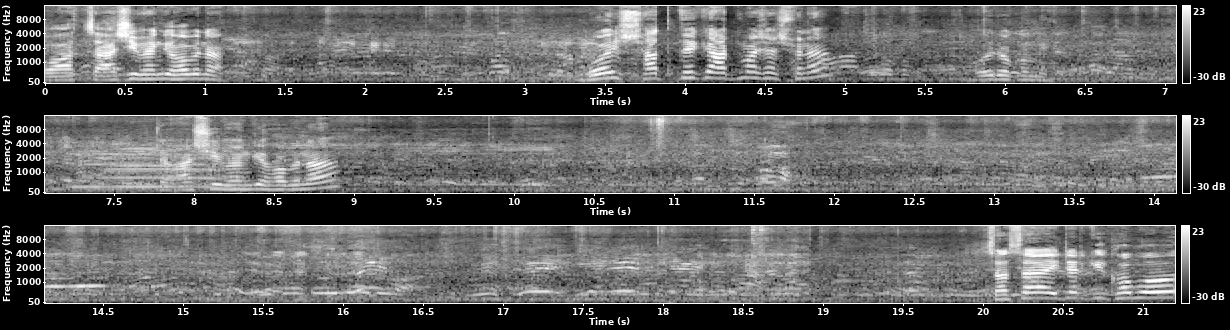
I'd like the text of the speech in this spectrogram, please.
ও আচ্ছা আশি ভাঙ্গে হবে না। বয়স সাত থেকে আট মাস আসবে না? ওই রকমই। আচ্ছা, আশি ভাঙ্গে হবে না। চাচা, এটার কি খবর?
